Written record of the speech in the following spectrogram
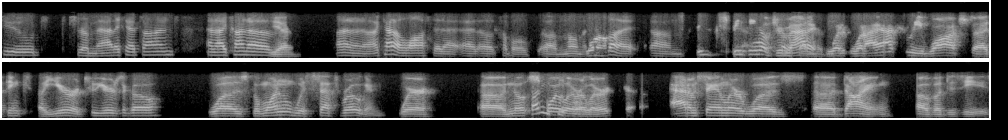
too dramatic at times, and I kind of Yeah. I don't know. I kind of lost it at, at a couple uh, moments, Well- but um Speak- Speaking of a fun dramatic, what what I actually watched, I think a year or two years ago, was the one with Seth Rogen, where uh, no Funny spoiler People. alert, Adam Sandler was uh, dying of a disease,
